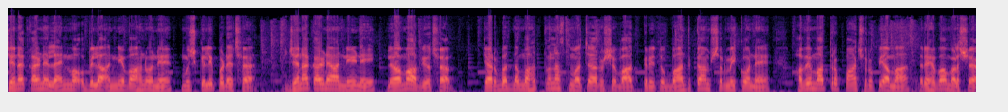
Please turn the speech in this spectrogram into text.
જેના કારણે લાઇનમાં ઊભેલા અન્ય વાહનોને મુશ્કેલી પડે છે, જેના કારણે આ નિર્ણય લેવામાં આવ્યો છે. ત્યારબાદના મહત્વના સમાચાર વિશે વાત કરીએ તો બાંધકામ શ્રમિકોને હવે માત્ર પાંચ રૂપિયામાં રહેવા મળશે.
